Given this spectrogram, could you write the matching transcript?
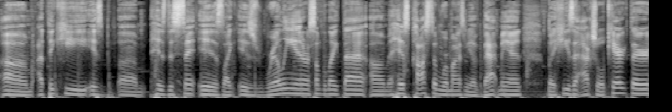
Um, I think he is, um, his descent is like Israeli or something like that. Um, his costume reminds me of Batman, but he's an actual character.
